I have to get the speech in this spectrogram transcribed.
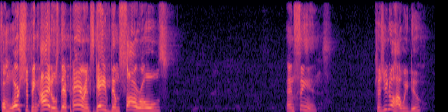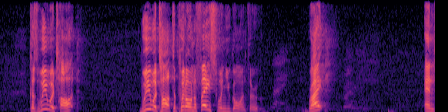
from worshiping idols, their parents gave them sorrows and sins. Because you know how we do. Because we were taught we were taught to put on a face when you're going through. Right? And,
